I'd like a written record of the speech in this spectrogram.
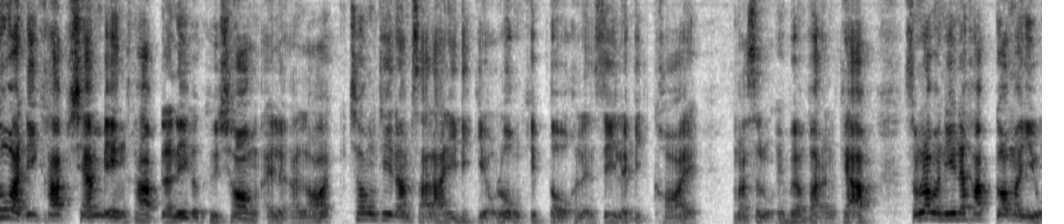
สวัสดีครับแชมป์เองครับ และนี่ก็คือช่องไอเลอร์อลอช่องที่นำสาระดีๆเกี่ยวโลกของคริปโตเคอเรนซีและบิตคอยมาสรุปให้เพื่อนฟังครับสำหรับวันนี้นะครับก็มาอยู่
